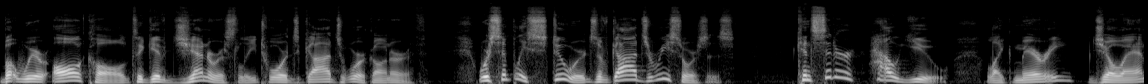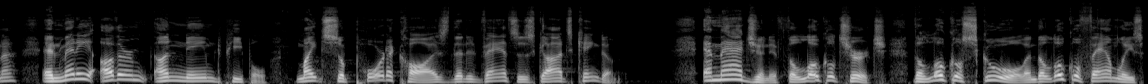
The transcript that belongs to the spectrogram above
but we're all called to give generously towards God's work on earth. We're simply stewards of God's resources. Consider how you, like Mary, Joanna, and many other unnamed people, might support a cause that advances God's kingdom. Imagine if the local church, the local school, and the local families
